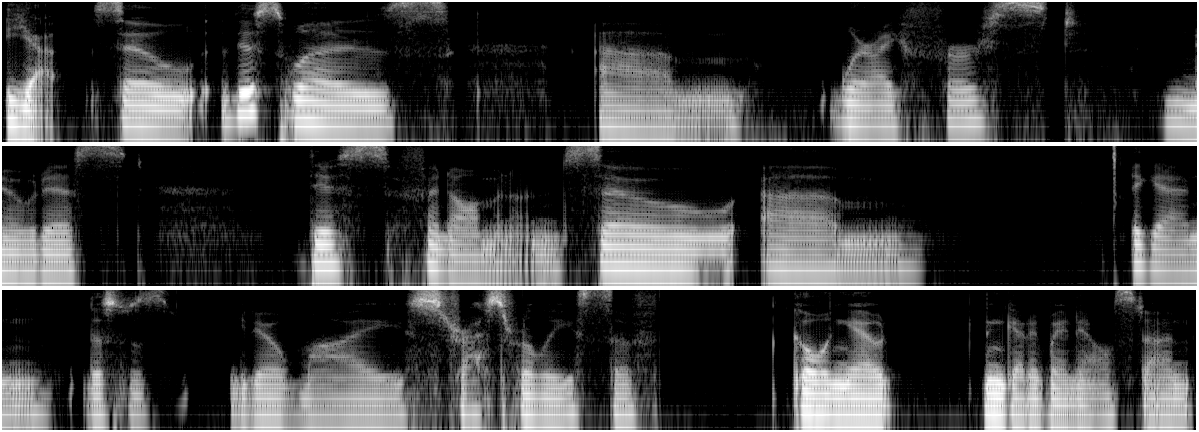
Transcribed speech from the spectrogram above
yeah, so this was um, where I first noticed this phenomenon. So, um, again, this was, you know, my stress release of going out and getting my nails done,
